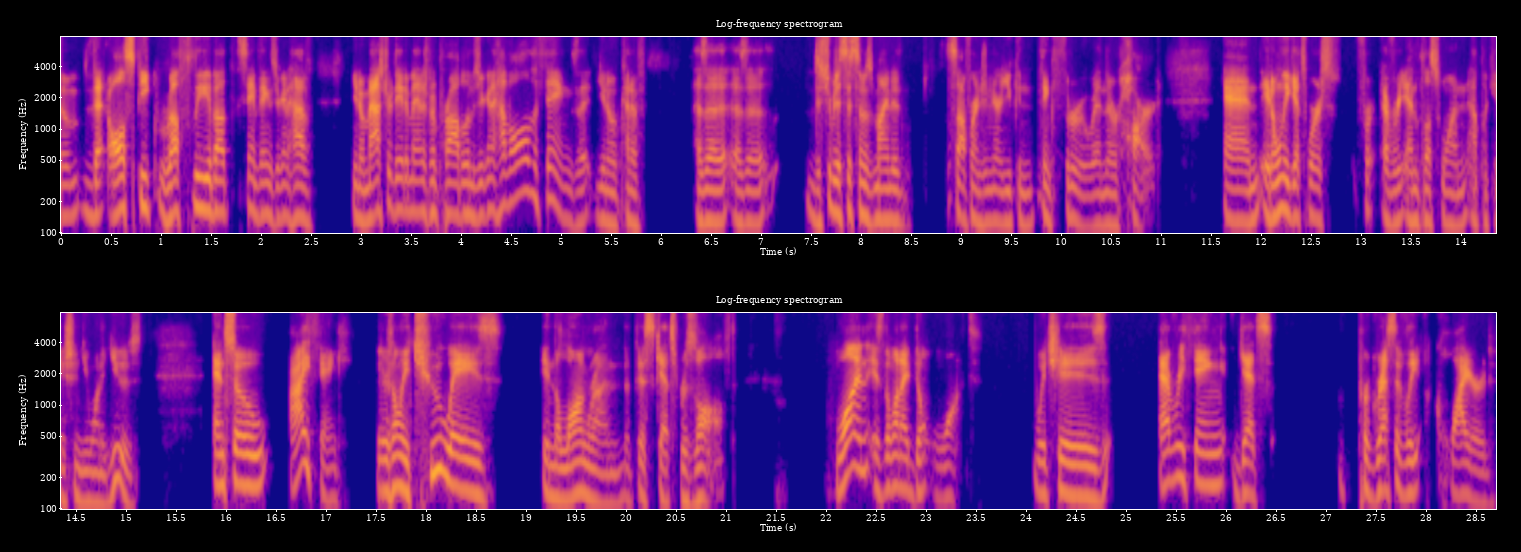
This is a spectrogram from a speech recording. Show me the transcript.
the, that all speak roughly about the same things. You're going to have, you know, master data management problems. You're going to have all the things that, you know, kind of as a, as a distributed systems minded software engineer, you can think through and they're hard. And it only gets worse for every N plus one application you want to use. And so I think there's only two ways in the long run that this gets resolved. One is the one I don't want, which is everything gets progressively acquired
